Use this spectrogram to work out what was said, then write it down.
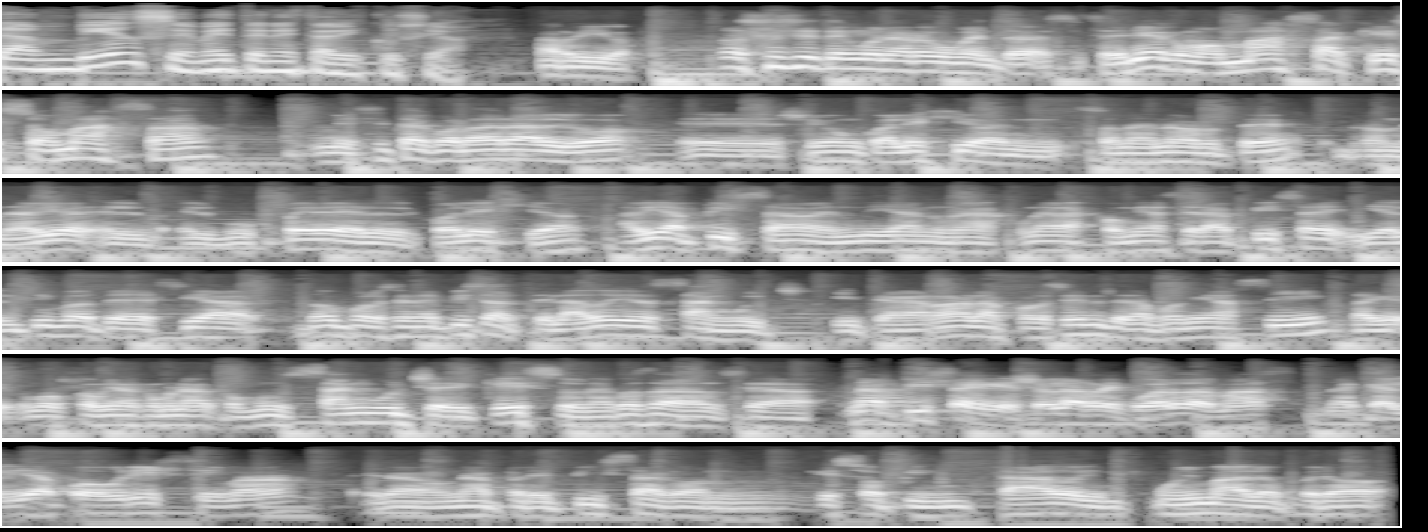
también se mete en esta discusión. Arriba. No sé si tengo un argumento. Sería como masa, queso, masa me hiciste acordar algo. Eh, yo iba a un colegio en zona norte, donde había el, buffet del colegio. Había pizza, vendían una, de las comidas era pizza, y el tipo te decía, dos porciones de pizza, te la doy en sándwich. Y te agarraba la porción y te la ponía así, para que vos comías como, un sándwich de queso, una cosa, o sea, una pizza que yo la recuerdo además, una calidad pobrísima. Era una prepizza con queso pintado y muy malo, pero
